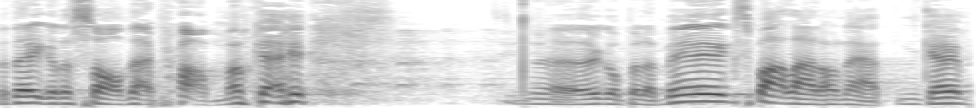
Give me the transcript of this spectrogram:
but they ain't gonna solve that problem, okay? Uh, they're gonna put a big spotlight on that, okay?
